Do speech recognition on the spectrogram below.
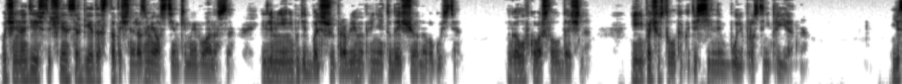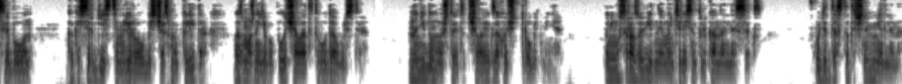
Очень надеюсь, что член Сергея достаточно размял стенки моего ануса, и для меня не будет большой проблемы принять туда еще одного гостя. Головка вошла удачно. Я не почувствовала какой-то сильной боли, просто неприятно. Если бы он, как и Сергей, стимулировал бы сейчас мой клитор, возможно, я бы получал от этого удовольствие. Но не думаю, что этот человек захочет трогать меня. По нему сразу видно, ему интересен только анальный секс. Входит достаточно медленно,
